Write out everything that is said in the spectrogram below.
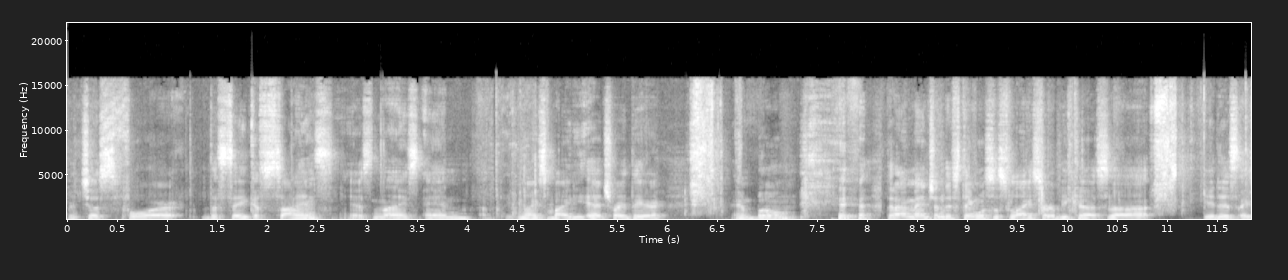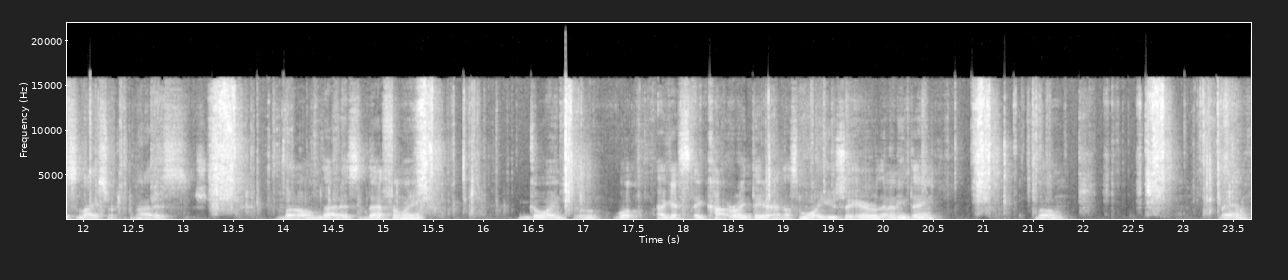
But just for the sake of science, it's nice and nice bitey edge right there. And boom. Did I mention this thing was a slicer? Because uh, it is a slicer. That is, boom, that is definitely going to, whoop, I guess a cut right there. That's more user error than anything. Boom. Bam.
